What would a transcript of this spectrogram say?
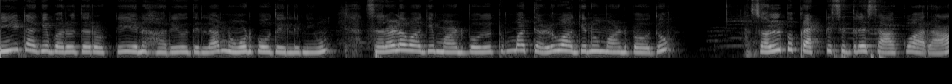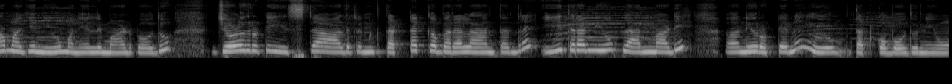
ನೀಟಾಗಿ ಬರುತ್ತೆ ರೊಟ್ಟಿ, ಏನು ಹರಿಯೋದಿಲ್ಲ ನೋಡ್ಬೋದು ಇಲ್ಲಿ ನೀವು. ಸರಳವಾಗಿ ಮಾಡ್ಬೋದು, ತುಂಬ ತೆಳುವಾಗಿಯೂ ಮಾಡ್ಬೋದು. ಸ್ವಲ್ಪ ಪ್ರಾಕ್ಟೀಸ್ ಇದ್ದರೆ ಸಾಕು, ಆರಾಮಾಗಿ ನೀವು ಮನೆಯಲ್ಲಿ ಮಾಡ್ಬೋದು. ಜೋಳದ ರೊಟ್ಟಿ ಇಷ್ಟ ಆದರೆ ನನಗೆ ತಟ್ಟಕ್ಕೆ ಬರಲ್ಲ ಅಂತಂದರೆ ಈ ಥರ ನೀವು ಪ್ಲ್ಯಾನ್ ಮಾಡಿ ನೀವು ರೊಟ್ಟಿನ ತಟ್ಕೋಬೋದು ನೀವು.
